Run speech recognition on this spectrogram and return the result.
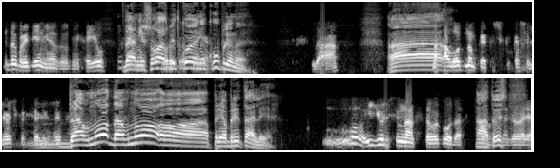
Добрый день, меня зовут Михаил. Да, да Миша, у вас биткоины куплены? Да. А... На холодном кошелечке все лежит. Давно-давно приобретали? Ну, июль 17 года. А, то есть, говоря.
